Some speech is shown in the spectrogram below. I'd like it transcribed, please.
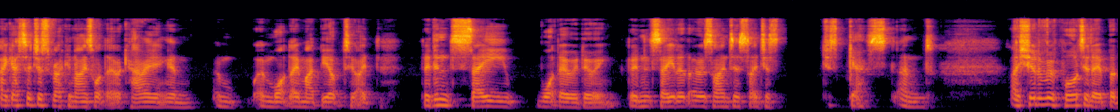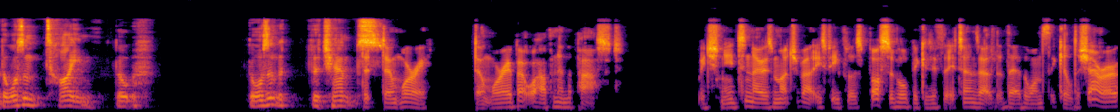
I guess I just recognized what they were carrying and, and, and what they might be up to. I, they didn't say what they were doing. They didn't say that they were scientists. I just, just guessed. And I should have reported it, but there wasn't time. There, there wasn't the, the chance. don't worry. Don't worry about what happened in the past. We just need to know as much about these people as possible because if it turns out that they're the ones that killed the Sharrow,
